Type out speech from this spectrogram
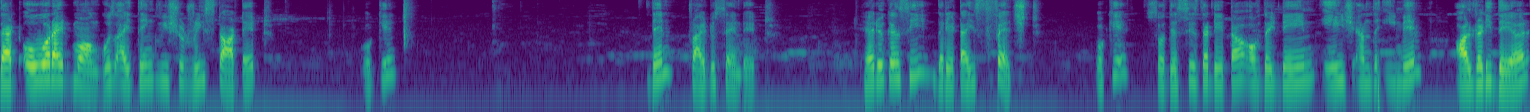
that override mongoose. I think we should restart it. Okay then try to send it. Here you can see the data is fetched. Okay so this is the data of the name age and the email already there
